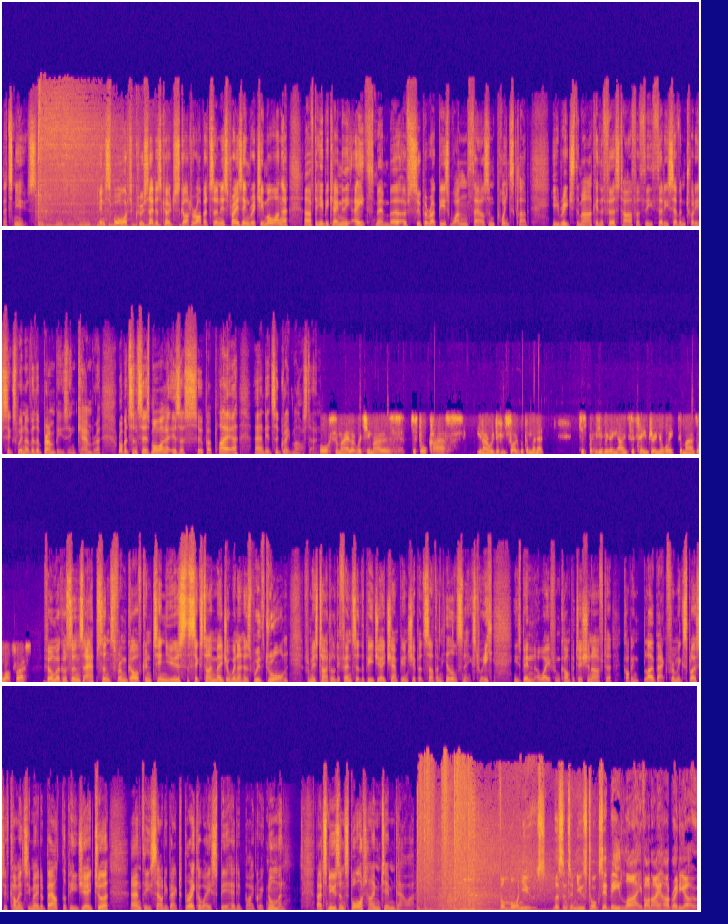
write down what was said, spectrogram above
That's news. In sport, Crusaders coach Scott Robertson is praising Richie Mo'unga after he became the eighth member of Super Rugby's 1,000 points club. He reached the mark in the first half of the 37 26 win over the Brumbies in Canberra. Robertson says Mo'unga is a super player and it's a great milestone. Awesome, mate. Look, Richie Mo is just all class. You know, we're different side with the minute. Just brings everything, owns the team during the week, demands a lot for us. Phil Mickelson's absence from golf continues. The six time major winner has withdrawn from his title defence at the PGA Championship at Southern Hills next week. He's been away from competition after copping blowback from explosive comments he made about the PGA Tour and the Saudi backed breakaway spearheaded by Greg Norman. That's news and sport. I'm Tim Dower. For more news, listen to Newstalk ZB live on iHeartRadio.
